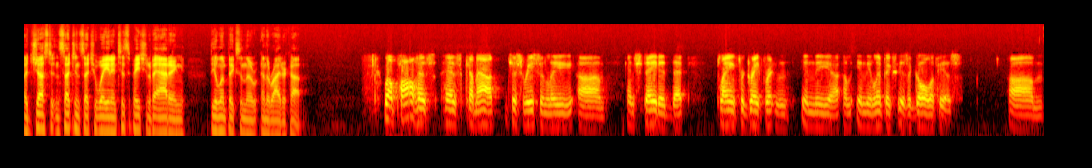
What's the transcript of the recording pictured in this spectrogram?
adjust it in such and such a way in anticipation of adding the Olympics and the and the Ryder Cup. Well, Paul has has come out just recently um, and stated that playing for Great Britain in the uh, in the Olympics is a goal of his. Um,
